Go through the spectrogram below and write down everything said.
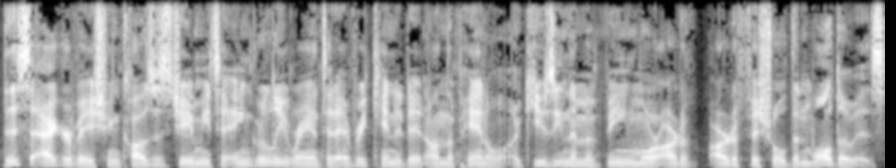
This aggravation causes Jamie to angrily rant at every candidate on the panel, accusing them of being more art- artificial than Waldo is,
